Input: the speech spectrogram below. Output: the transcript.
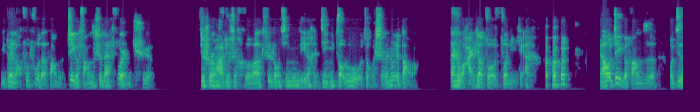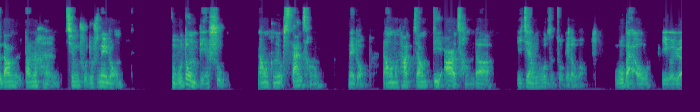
一对老夫妇的房子。这个房子是在富人区，就说实话，就是和市中心离得很近，你走路走个十分钟就到了。但是我还是要坐坐地铁。然后这个房子，我记得当当时很清楚，就是那种独栋别墅，然后可能有三层那种。然后呢，他将第二层的一间屋子租给了我，五百欧一个月，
